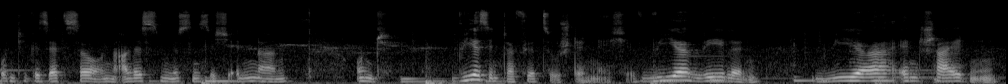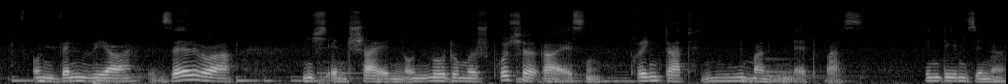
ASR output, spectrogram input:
und die Gesetze und alles müssen sich ändern. Und wir sind dafür zuständig. Wir wählen. Wir entscheiden. Und wenn wir selber nicht entscheiden und nur dumme Sprüche reißen, bringt das niemanden etwas. In dem Sinne.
